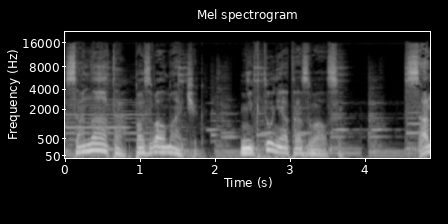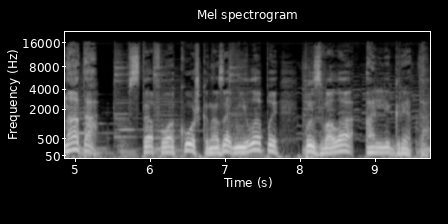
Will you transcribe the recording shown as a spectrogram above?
«Соната!» — позвал мальчик. Никто не отозвался. «Соната!» — встав у окошка на задние лапы, позвала Алли Гретта.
